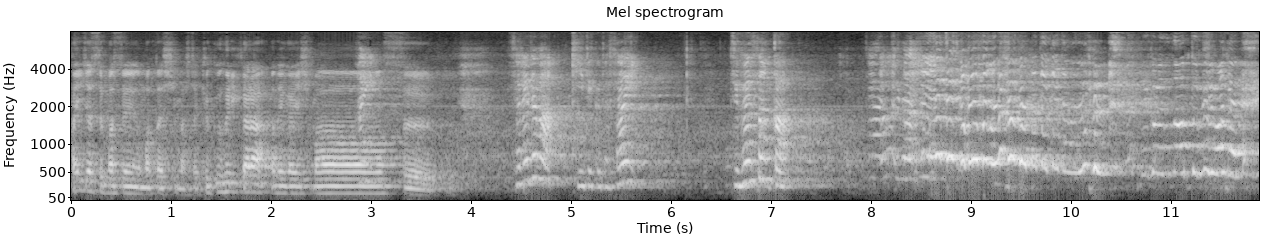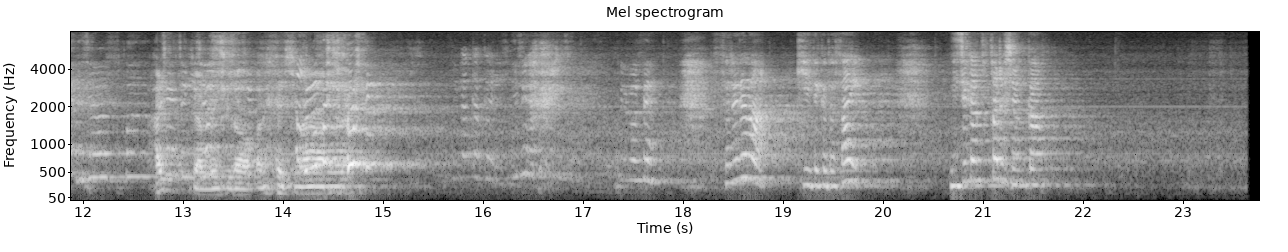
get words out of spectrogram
はいじゃあすいませんお待たせしました。曲振りからお願いします、それでは聞いてください。自分参加。はいじゃあもう一度お願いしますすみませんそれでは聞いてください虹がかかる瞬間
